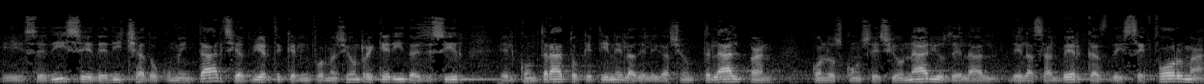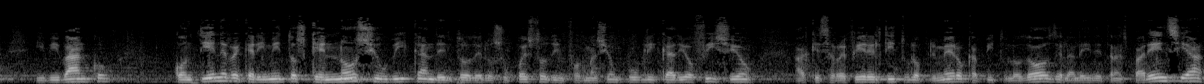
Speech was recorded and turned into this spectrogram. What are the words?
eh, se dice de dicha documental, se advierte que la información requerida, es decir, el contrato que tiene la delegación Tlalpan con los concesionarios de, las albercas de Ceforma y Vivanco, contiene requerimientos que no se ubican dentro de los supuestos de información pública de oficio a que se refiere el título primero, capítulo 2 de la Ley de Transparencia,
